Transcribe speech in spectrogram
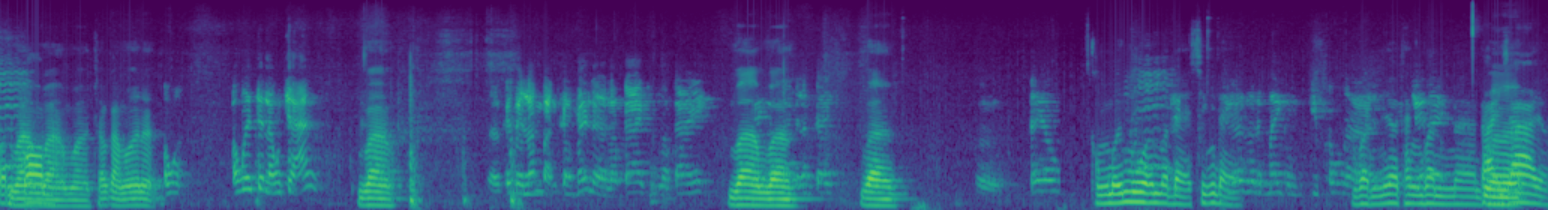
con Vâng con vâng vâng, cháu cảm ơn ạ. Ông, ông ấy tên là ông Tráng. Vâng. Ở cây 15 bản cập ấy là Lào Cai, cùng Lào Cai. Vâng vâng 15 cây. vâng. Cũng mới mua mà đẻ sinh đẻ vần như thành chết vần à, đại Vâng. gia rồi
